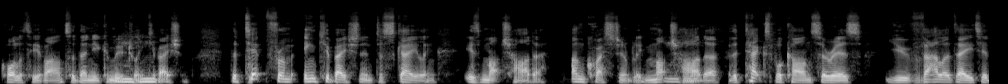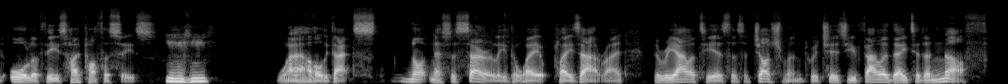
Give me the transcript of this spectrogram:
quality of answer, then you can move mm-hmm. to incubation. The tip from incubation into scaling is much harder, unquestionably, much mm-hmm. harder. The textbook answer is you validated all of these hypotheses. Mm-hmm. Well, that's not necessarily the way it plays out, right? The reality is there's a judgment, which is you validated enough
